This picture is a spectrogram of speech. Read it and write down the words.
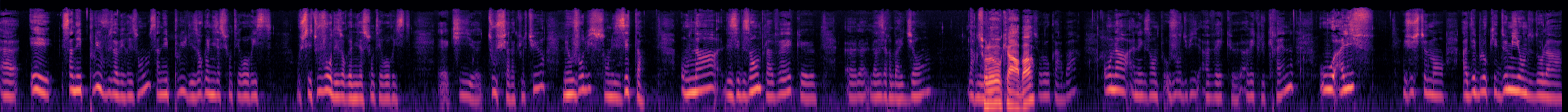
Euh, et ça n'est plus, vous avez raison, ça n'est plus des organisations terroristes, ou c'est toujours des organisations terroristes euh, qui euh, touchent à la culture, mais aujourd'hui ce sont les États. On a des exemples avec euh, euh l'Azerbaïdjan, l'Arménie. Sur le Haut-Karabakh. Sur le Haut-Karabakh. On a un exemple aujourd'hui avec, euh, avec l'Ukraine, où Alif, justement, a débloqué 2 millions de dollars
